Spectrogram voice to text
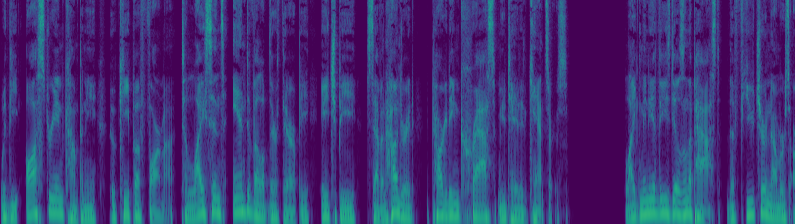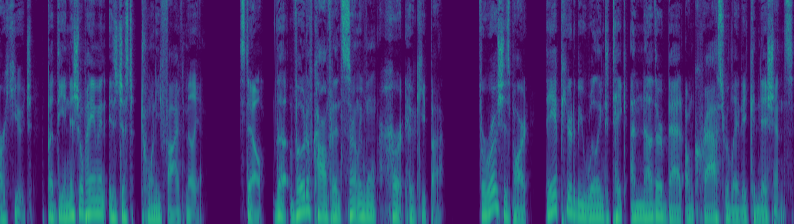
with the Austrian company Hookipa Pharma to license and develop their therapy HB700 targeting KRAS mutated cancers. Like many of these deals in the past, the future numbers are huge, but the initial payment is just 25 million. Still, the vote of confidence certainly won't hurt Hookipa. For Roche's part, they appear to be willing to take another bet on KRAS related conditions.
